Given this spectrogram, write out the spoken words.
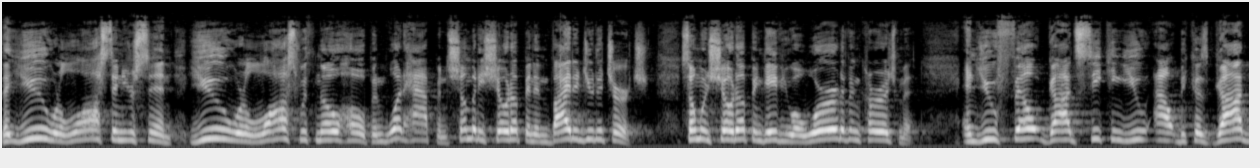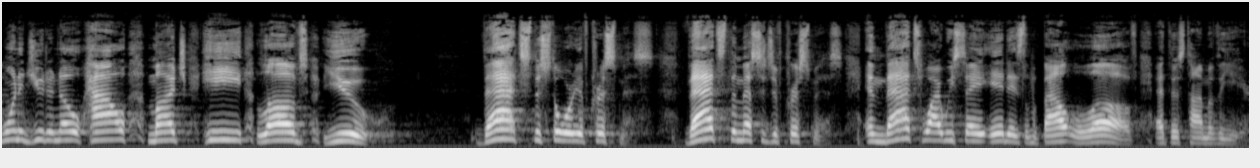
That you were lost in your sin. You were lost with no hope. And what happened? Somebody showed up and invited you to church. Someone showed up and gave you a word of encouragement. And you felt God seeking you out because God wanted you to know how much He loves you. That's the story of Christmas. That's the message of Christmas. And that's why we say it is about love at this time of the year.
